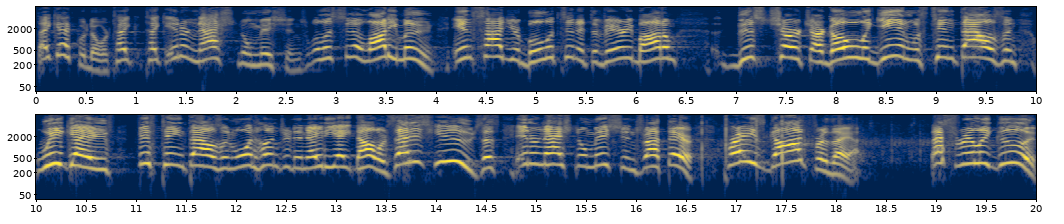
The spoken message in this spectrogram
Take Ecuador. Take, take international missions. Well, let's see Lottie Moon. Inside your bulletin at the very bottom, this church, our goal again was 10,000. We gave $15,188. That is huge. That's international missions right there. Praise God for that. That's really good.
